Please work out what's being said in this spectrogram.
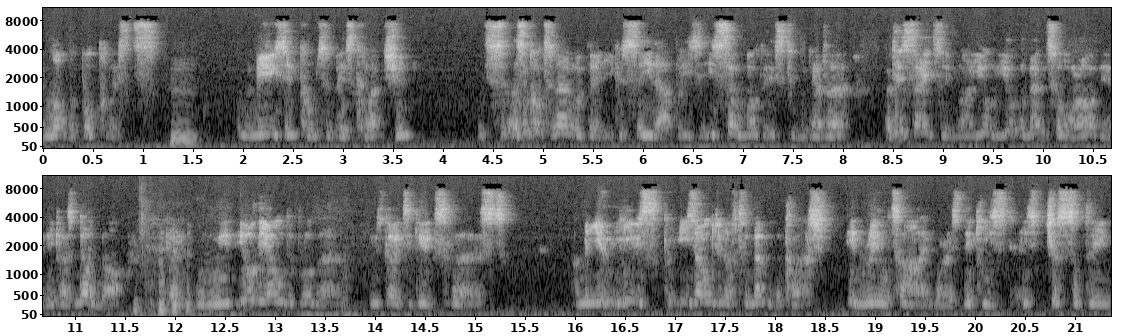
a lot of the book lists Hmm. And music comes from his collection. It's, as I got to know him a bit, you could see that, but he's, he's so modest. He would never. I did say to him, like, you're, you're the mentor, aren't you? And he goes, no, I'm not. You're the older brother who's going to gigs first. I mean, you, he was, he's old enough to remember the Clash in real time, whereas Nicky's is just something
